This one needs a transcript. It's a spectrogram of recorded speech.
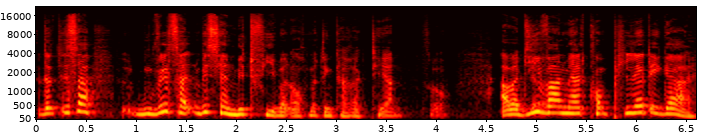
das ist ja, du willst halt ein bisschen mitfiebern auch mit den Charakteren, so. Aber die Genau. waren mir halt komplett egal.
